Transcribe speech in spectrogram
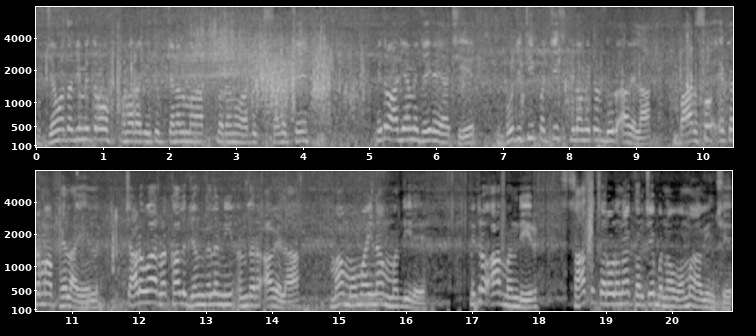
જય માતાજી મિત્રો, અમારા યુટ્યુબ ચેનલમાં આપ બધાનું હાર્દિક સ્વાગત છે. મિત્રો, આજે અમે જઈ રહ્યા છીએ ભુજથી પચીસ કિલોમીટર દૂર આવેલા બારસો એકરમાં ફેલાયેલ ચાળવા રખાલ જંગલની અંદર આવેલા મા મોમાઈના મંદિરે. મિત્રો, આ મંદિર સાત કરોડના ખર્ચે બનાવવામાં આવ્યું છે.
